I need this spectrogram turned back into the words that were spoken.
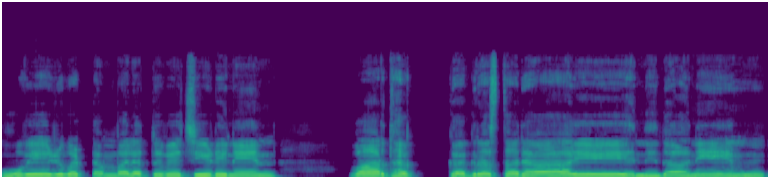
മൂവേഴുവട്ടം വലത്തു വെച്ചിടിനേൻ. വാർദ്ധക്യഗ്രസ്തരായേ നിദാനീം.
